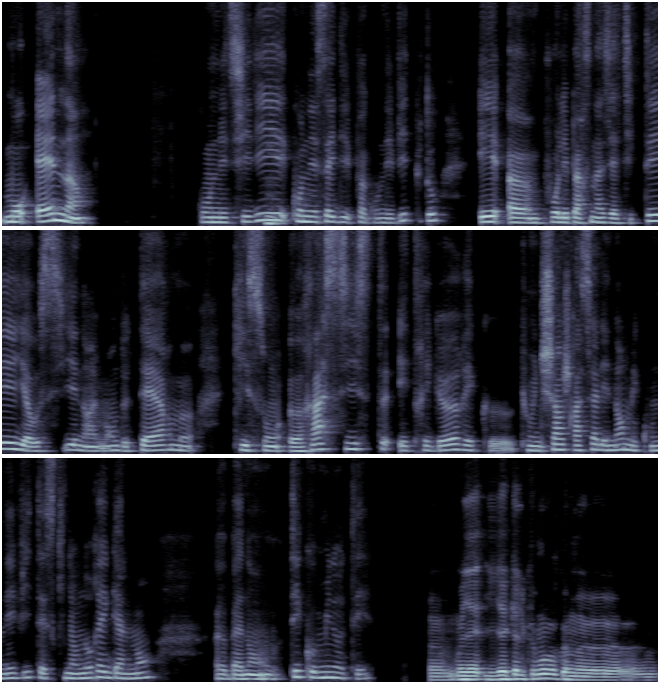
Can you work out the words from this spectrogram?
mot haine qu'on utilise, mmh. qu'on essaye, enfin, qu'on évite plutôt. Et euh, pour les personnes asiatiques, il y a aussi énormément de termes qui sont racistes et trigger et qui ont une charge raciale énorme et qu'on évite. Est-ce qu'il y en aurait également bah, dans tes communautés? Il y, a, quelques mots comme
